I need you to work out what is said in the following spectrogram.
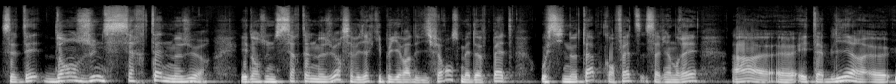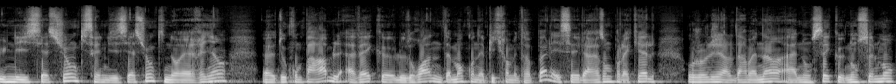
c'était dans une certaine mesure. Et dans une certaine mesure, ça veut dire qu'il peut y avoir des différences, mais elles doivent pas être aussi notables qu'en fait, ça viendrait à euh, établir euh, une législation qui serait une législation qui n'aurait rien euh, de comparable avec le droit, notamment qu'on appliquerait en métropole. Et c'est la raison pour laquelle aujourd'hui Gérald Darmanin a annoncé que non seulement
